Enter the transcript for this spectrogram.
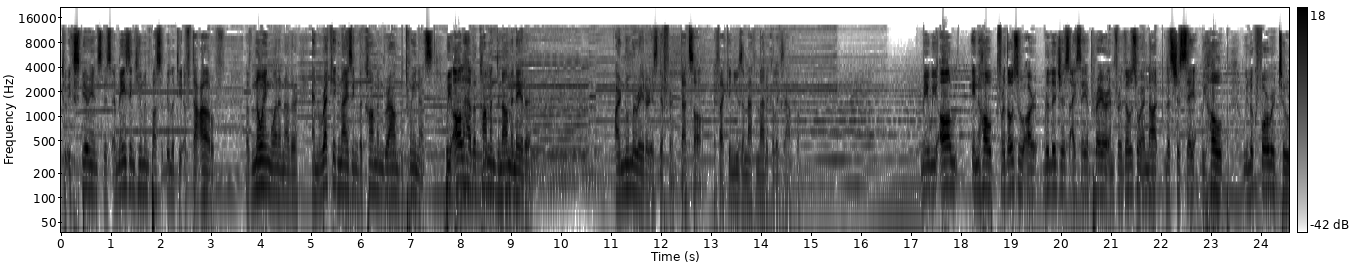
to experience this amazing human possibility of ta'aruf of knowing one another and recognizing the common ground between us. We all have a common denominator. Our numerator is different, that's all, if I can use a mathematical example. May we all, in hope, for those who are religious, I say a prayer, and for those who are not, let's just say we hope, we look forward to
